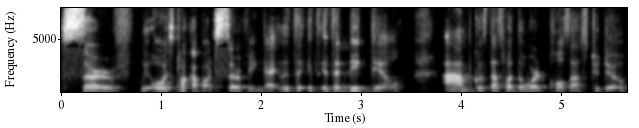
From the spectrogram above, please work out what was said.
serve? We always talk about serving. It's a, it's, it's a big deal um, because that's what the word calls us to do.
